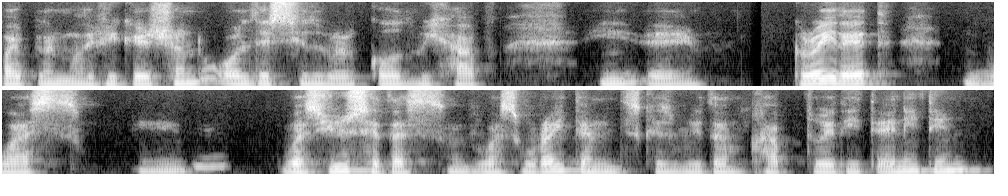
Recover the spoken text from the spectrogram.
pipeline modification. All the serial code we have in, uh, created was was used as was written. In this case, we don't have to edit anything.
